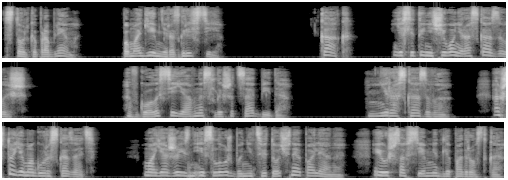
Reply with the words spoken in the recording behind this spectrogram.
Столько проблем. Помоги мне разгрести. Как? Если ты ничего не рассказываешь? В голосе явно слышится обида. Не рассказываю. А что я могу рассказать? Моя жизнь и служба не цветочная поляна, и уж совсем не для подростка.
